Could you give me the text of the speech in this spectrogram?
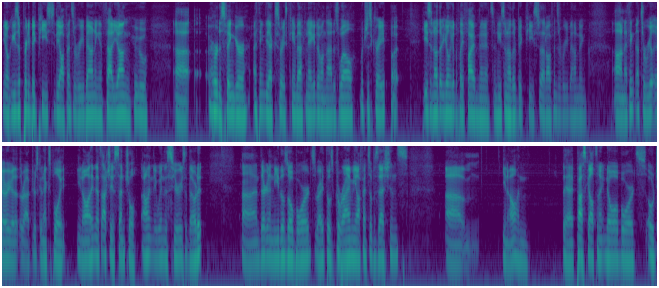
you know he's a pretty big piece to the offensive rebounding. And Thad Young, who uh, hurt his finger, I think the X-rays came back negative on that as well, which is great. But he's another. He only got to play five minutes, and he's another big piece to that offensive rebounding. Uh, and I think that's a real area that the Raptors can exploit. You know, I think that's actually essential. I don't think they win this series without it. Uh, and they're going to need those old boards, right? Those grimy offensive possessions. Um, you know, and uh, Pascal tonight, no boards, OG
